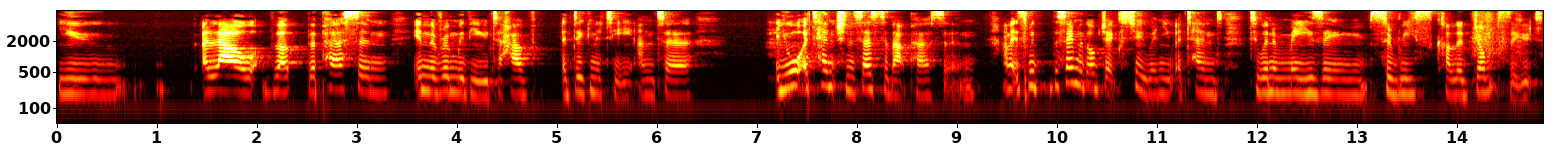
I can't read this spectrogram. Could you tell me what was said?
you allow the, the person in the room with you to have a dignity and to your attention says to that person, and it's with, the same with objects too, when you attend to an amazing cerise coloured jumpsuit,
